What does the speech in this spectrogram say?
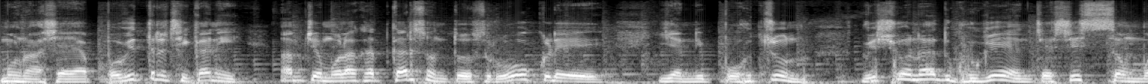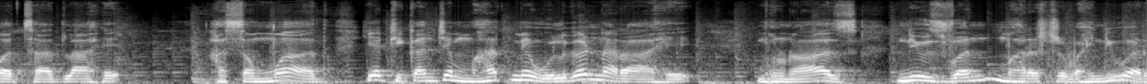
म्हणून अशा या पवित्र ठिकाणी आमचे मुलाखतकार संतोष रोकडे यांनी पोहोचून विश्वनाथ घुगे यांच्याशी संवाद साधला आहे. हा संवाद या ठिकाणचे महात्म्य उलगडणारा आहे. म्हणून आज न्यूज वन महाराष्ट्र वाहिनीवर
